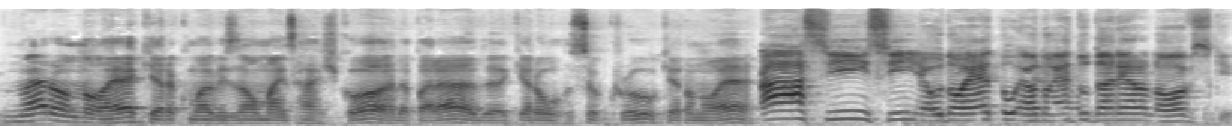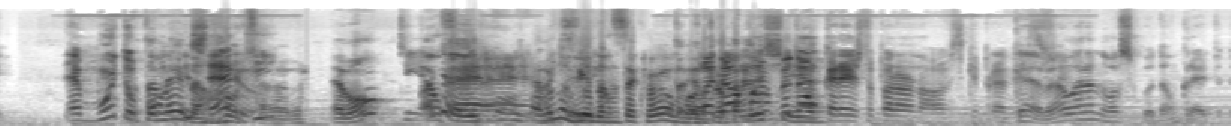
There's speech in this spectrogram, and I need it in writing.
Não era o Noé que era com uma visão mais hardcore da parada, que era o Russell Crowe, que era o Noé? Ah, sim, sim. É o Noé do, é o Noé do Dan Aronofsky. É muito Eu bom, também não. sério? cara. É bom? Sim, é um Ok. filme. É, Eu não duvido, você creu, Tá bom. Vou dar, uma, vou dar um crédito para o Aronofsky pra ver É, é o. Aronofsky, pô, dá um crédito.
